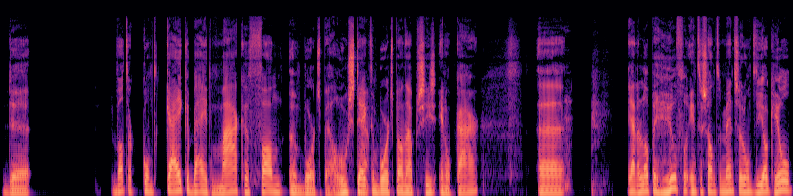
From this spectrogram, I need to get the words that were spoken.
de. Wat er komt kijken bij het maken van een bordspel. Hoe steekt Ja. een bordspel nou precies in elkaar? Eh, ja, er lopen heel veel interessante mensen rond die ook heel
